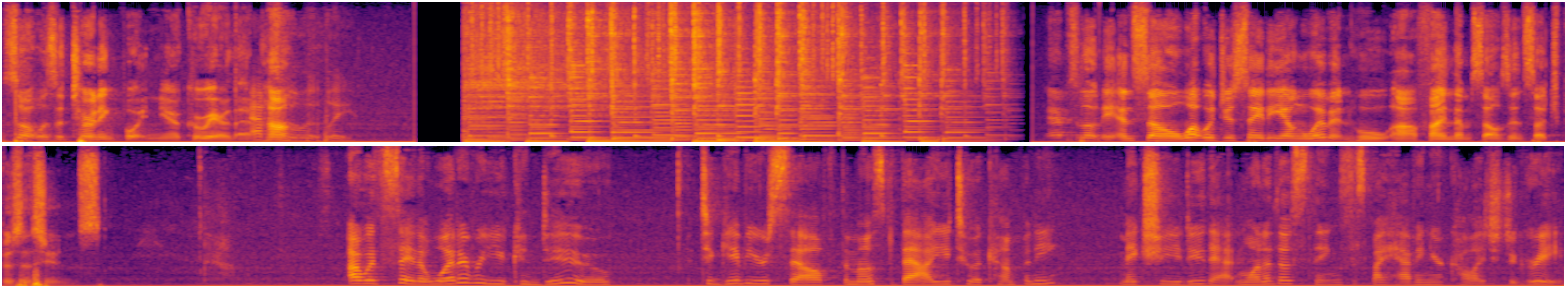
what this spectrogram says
So it was a turning point in your career, then, huh? Absolutely. Absolutely. And so, what would you say to young women who uh, find themselves in such positions? I would say that whatever you can do to give yourself the most value to a company, make sure you do that. And one of those things is by having your college degree.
